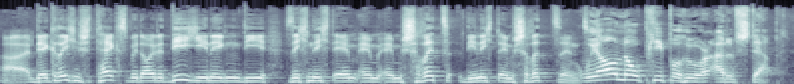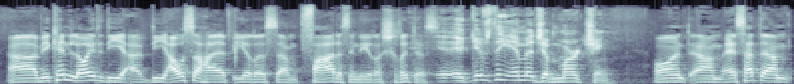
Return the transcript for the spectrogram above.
Äh, der griechische Text bedeutet diejenigen, die sich nicht im, im, im Schritt, die nicht im Schritt sind. We all know people who are out of step. Äh, wir kennen Leute, die, äh, die außerhalb ihres ähm, Pfades, in ihres Schrittes. It gives the image of marching Und ähm, es hat, ähm,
